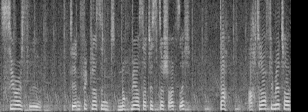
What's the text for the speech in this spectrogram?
Seriously. Die Entwickler sind noch mehr sadistisch als ich. Da, achtet auf die Mitte.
